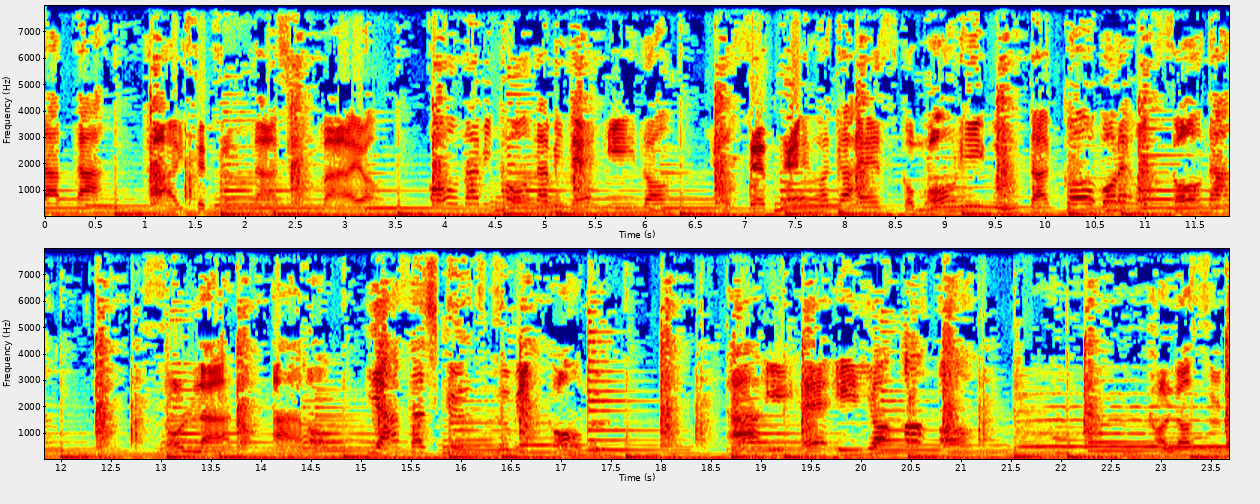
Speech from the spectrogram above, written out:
だった。大切な島よ。お波小波で色。寄せては返す子守歌こぼれおそうな空の青優しく包み込む。太平洋。カラスが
